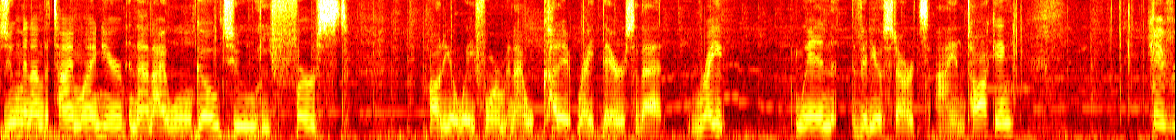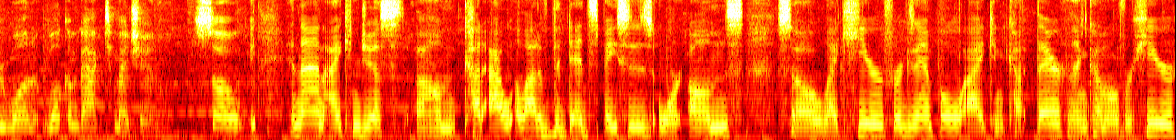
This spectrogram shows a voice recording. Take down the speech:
zoom in on the timeline here and then I will go to the first audio waveform and I will cut it right there so that right when the video starts, I am talking Hey everyone, welcome back to my channel. So, and then I can just um, cut out a lot of the dead spaces or ums. So like here, for example, I can cut there, and then come over here,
